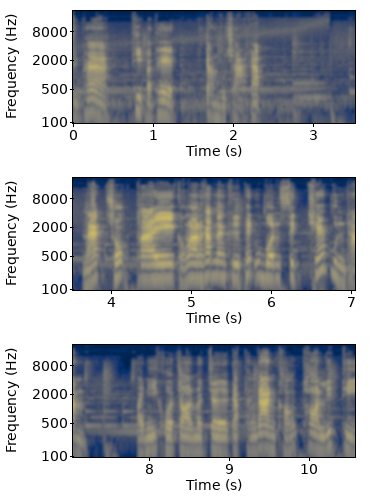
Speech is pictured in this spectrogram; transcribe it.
2565 ที่ประเทศกัมพูชาครับ นักชกไทยของเรานะครับ นั่นคือเพชรอุบลสิทธิ์เชฟบุญธรรมไปนี้โคจรมาเจอกับทางด้านของทอนลิทที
